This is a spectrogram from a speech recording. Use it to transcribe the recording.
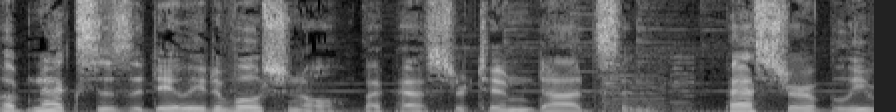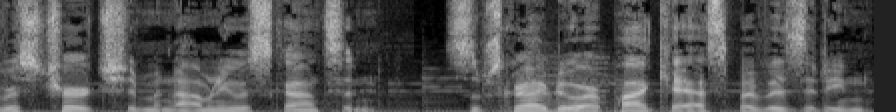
Up next is the daily devotional by Pastor Tim Dodson, pastor of Believers Church in Menominee, Wisconsin. Subscribe to our podcast by visiting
